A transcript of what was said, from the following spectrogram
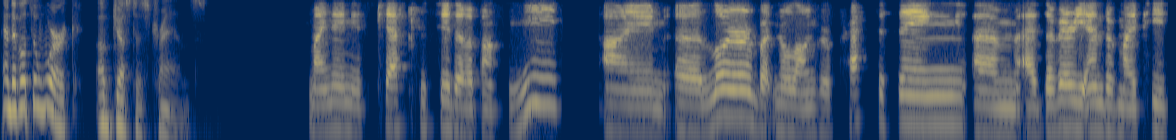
and about the work of Justice Trans. My name is Pierre Cloutier de Repentigny. I'm a lawyer, but no longer practicing. Um, at the very end of my PhD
